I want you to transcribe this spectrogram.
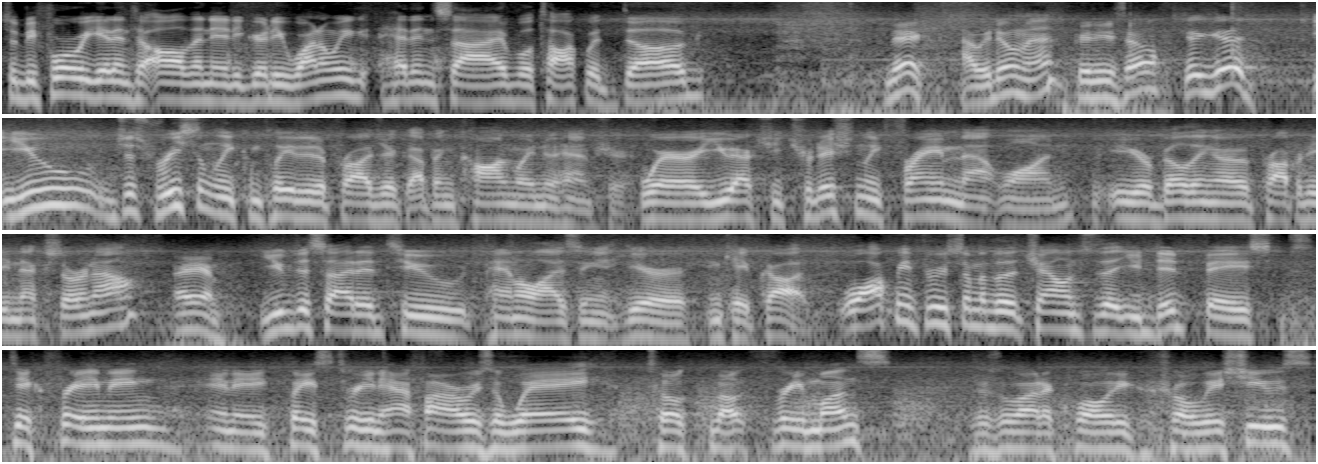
So before we get into all the nitty gritty, why don't we head inside, we'll talk with Doug, Nick. How we doing, man? Good yourself? Good, good. You just recently completed a project up in Conway, New Hampshire, where you actually traditionally framed that one. You're building a property next door now? I am. You've decided to panelizing it here in Cape Cod. Walk me through some of the challenges that you did face. Stick framing in a place three and a half hours away took about three months. There's a lot of quality control issues.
